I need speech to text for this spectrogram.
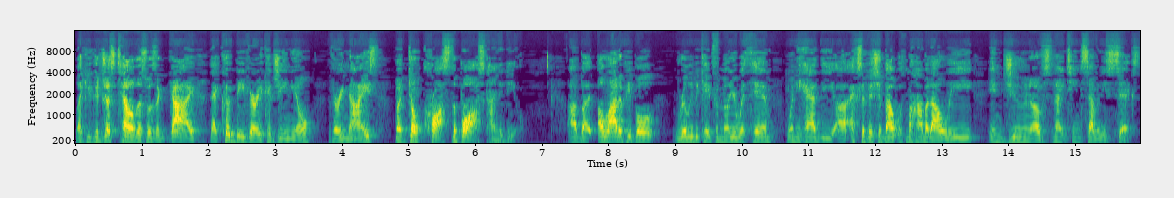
Like you could just tell this was a guy that could be very congenial, very nice, but don't cross the boss kind of deal. Uh, but a lot of people really became familiar with him when he had the uh, exhibition bout with Muhammad Ali in June of 1976.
